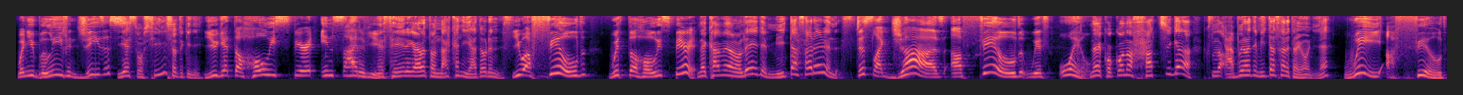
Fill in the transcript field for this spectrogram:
when you believe in イエ Jesus, スを信じた時に、 you get the Holy Spirit inside of you. ね、聖霊があなたの中に宿るんです。 You are filled with the Holy Spirit. ね、神様の霊で満たされるんです。 Just like jars are filled with oil, ね、ここの鉢がその油で満たされたようにね、 we are filled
